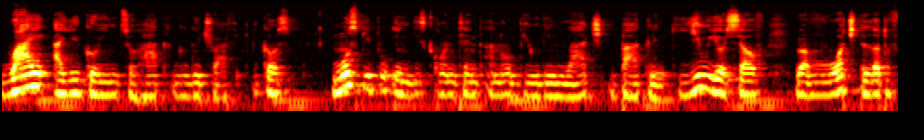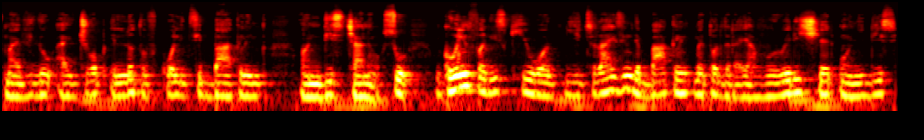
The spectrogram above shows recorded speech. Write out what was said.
why are you going to hack google traffic? Because most people in this content are not building large backlink. You yourself you have watched a lot of my video. I drop a lot of quality backlink on this channel. So going for this keyword utilizing the backlink method that i have already shared on this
